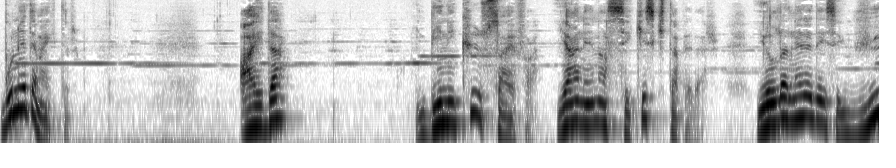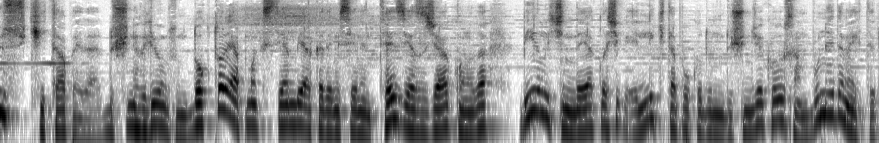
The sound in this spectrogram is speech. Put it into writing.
Bu ne demektir? Ayda 1200 sayfa yani en az 8 kitap eder. Yılda neredeyse 100 kitap eder. Düşünebiliyor musun? Doktora yapmak isteyen bir akademisyenin tez yazacağı konuda bir yıl içinde yaklaşık 50 kitap okuduğunu düşünecek olursan bu ne demektir?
